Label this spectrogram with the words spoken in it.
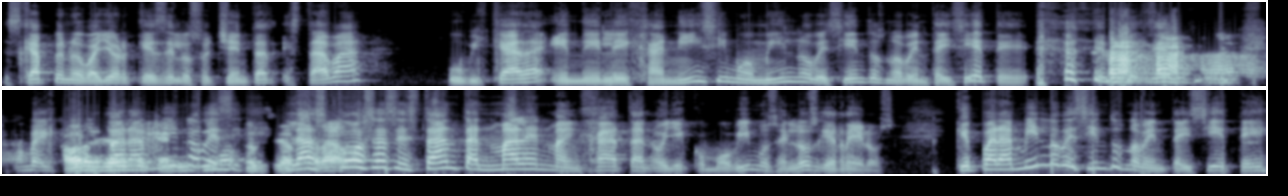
Escape Nueva York, que es de los 80, estaba ubicada en el lejanísimo 1997. Ahora para las cosas están tan mal en Manhattan, oye, como vimos en Los Guerreros, que para 1997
